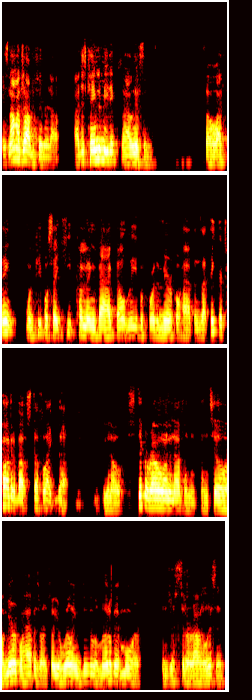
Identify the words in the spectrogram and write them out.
It's not my job to figure it out. I just came to meetings and I listened. So I think when people say keep coming back, don't leave before the miracle happens, I think they're talking about stuff like that you know, stick around long enough and, until a miracle happens or until you're willing to do a little bit more than just sit around and listen.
